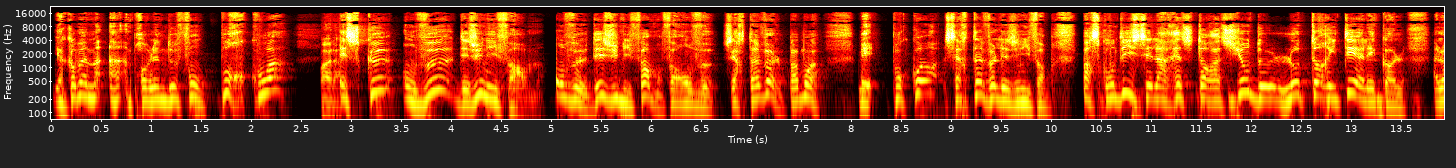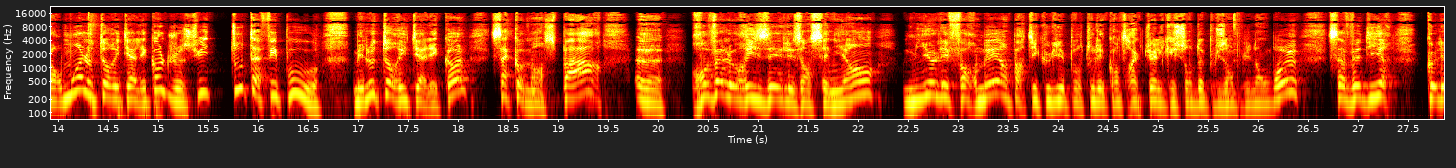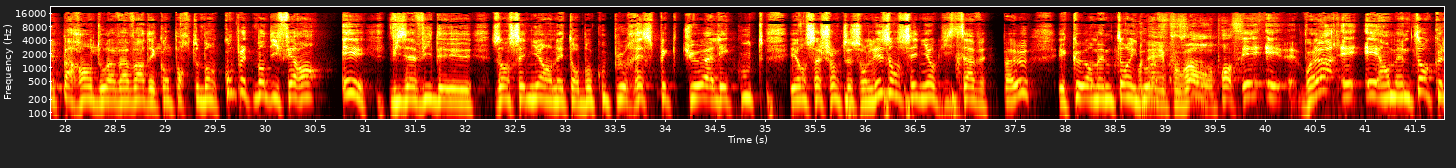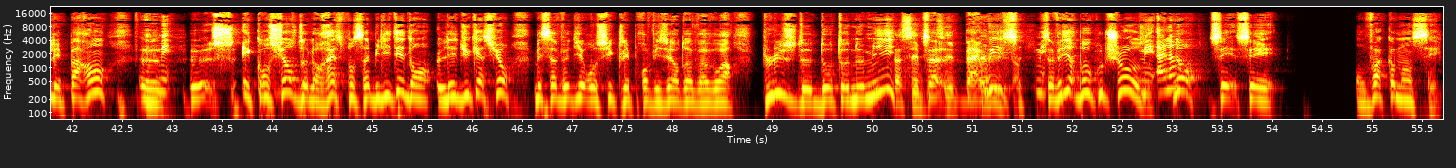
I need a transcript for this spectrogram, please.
il y a quand même un, un problème de fond. Pourquoi Voilà. est-ce que on veut des uniformes? On veut des uniformes. Enfin, on veut. Certains veulent, pas moi. Mais pourquoi certains veulent des uniformes? Parce qu'on dit c'est la restauration de l'autorité à l'école. Alors moi, l'autorité à l'école, je suis tout à fait pour. Mais l'autorité à l'école, ça commence par euh, revaloriser les enseignants, mieux les former, en particulier pour tous les contractuels qui sont de plus en plus nombreux. Ça veut dire que les parents doivent avoir des comportements complètement différents et vis-à-vis des enseignants en étant beaucoup plus respectueux à l'écoute et en sachant que ce sont les enseignants qui savent, pas eux, et qu'en même temps ils On doivent du pouvoir aux profs. et, et voilà, et, et en même temps que les parents euh, Mais- euh, aient conscience de leur responsabilité dans l'éducation. Mais ça veut dire aussi que les proviseurs doivent avoir plus d'autonomie. Ça, c'est- c'est bah oui, ça. ça. Mais- ça veut dire beaucoup de choses. Mais Alain- non, c'est c'est on va commencer.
